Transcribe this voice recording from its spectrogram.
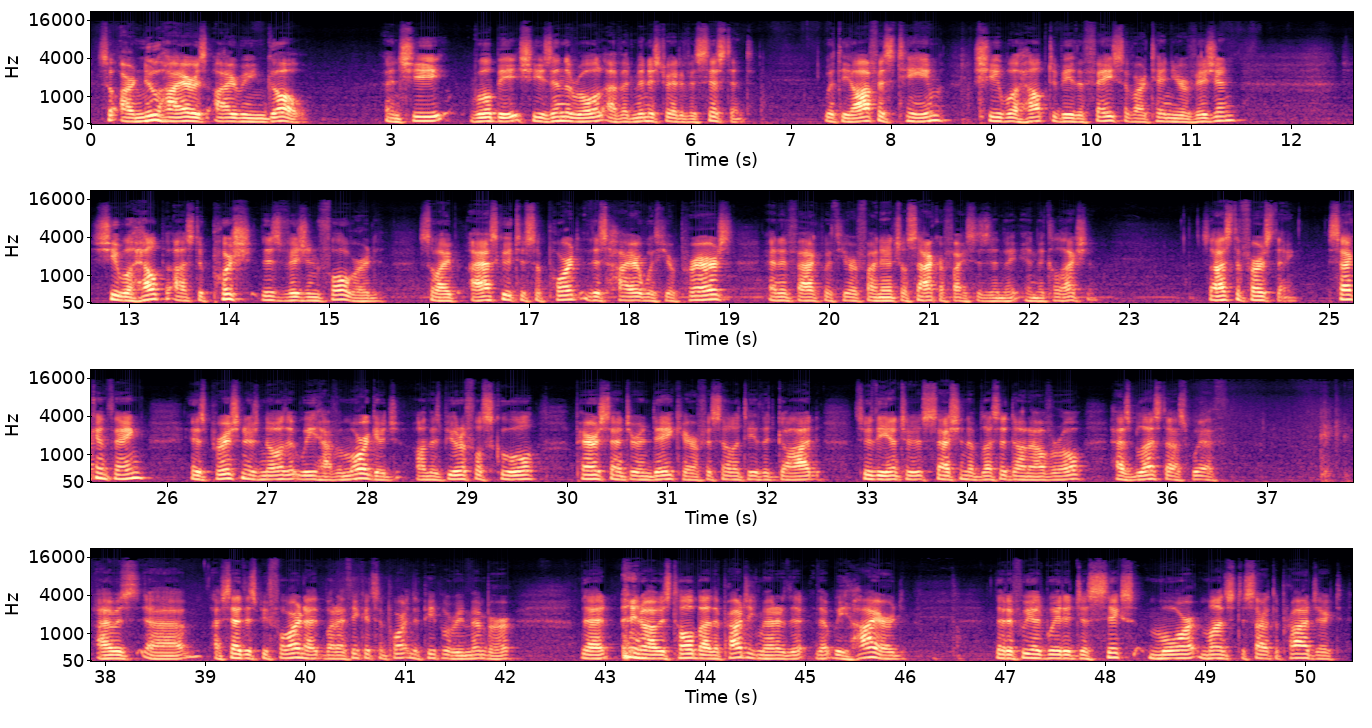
So our new hire is Irene Goh, and she will be she's in the role of administrative assistant. With the office team, she will help to be the face of our 10 year vision. She will help us to push this vision forward. So I ask you to support this hire with your prayers and, in fact, with your financial sacrifices in the, in the collection. So that's the first thing. Second thing is parishioners know that we have a mortgage on this beautiful school parish center and daycare facility that God, through the intercession of Blessed Don Alvaro, has blessed us with. I was uh, I've said this before, and I, but I think it's important that people remember that you know I was told by the project manager that, that we hired that if we had waited just six more months to start the project,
